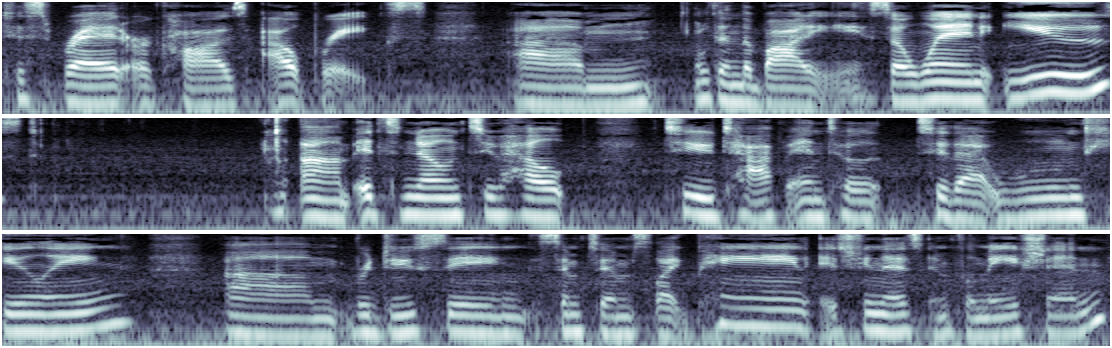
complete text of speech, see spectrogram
to spread or cause outbreaks um, within the body. So, when used, um, it's known to help to tap into to that wound healing um, reducing symptoms like pain, itchiness, inflammation.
